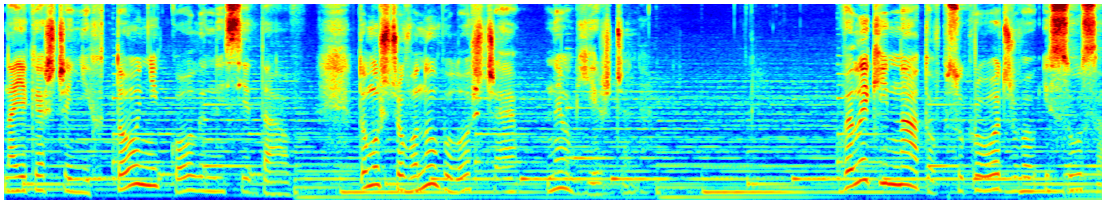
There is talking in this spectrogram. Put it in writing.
на яке ще ніхто ніколи не сідав, тому що воно було ще не об'їжджене. Великий натовп супроводжував Ісуса,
